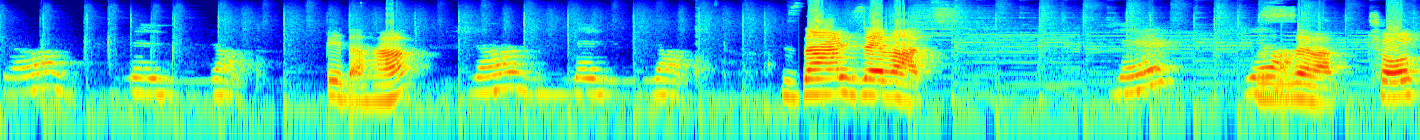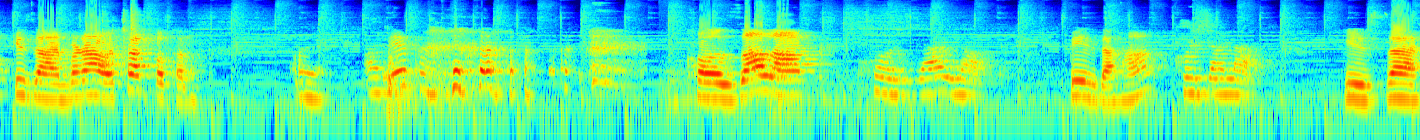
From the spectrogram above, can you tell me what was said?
Zar. Zezat. Bir daha. Zerzevat. Zer. Zera. Zevat. Çok güzel. Bravo. Çak bakalım. Ay. Ay. Kozalak. Kozalak. Bir daha. Kozalak. Güzel.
